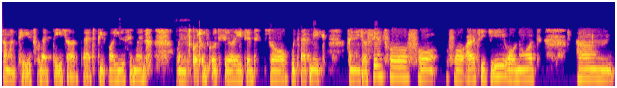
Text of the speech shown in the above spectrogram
someone pays for that data that people are using when when it's quote unquote rated. So would that make financial sense for for for RTG or not? Um,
